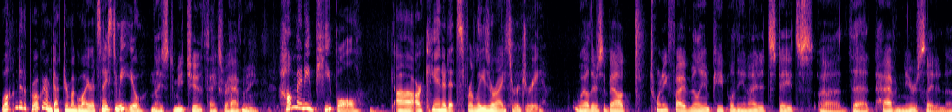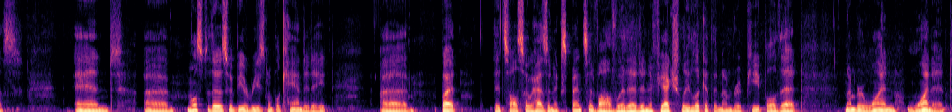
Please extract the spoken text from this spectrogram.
Welcome to the program, Dr. Maguire. It's nice to meet you. Nice to meet you. Thanks for having me. How many people uh, are candidates for laser eye surgery? Well, there's about 25 million people in the United States uh, that have nearsightedness, and uh, most of those would be a reasonable candidate. Uh, but it also has an expense involved with it. And if you actually look at the number of people that, number one, want it,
